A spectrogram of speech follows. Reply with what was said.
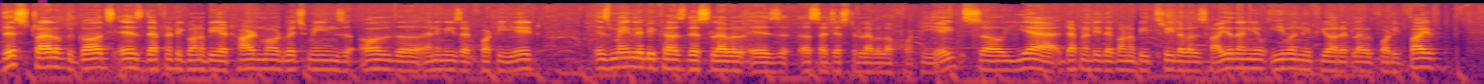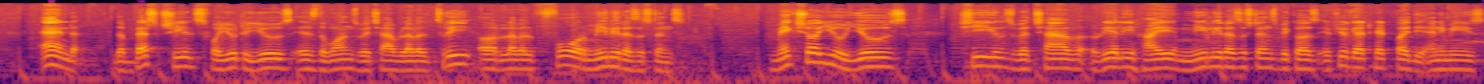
this trial of the gods is definitely going to be at hard mode which means all the enemies at 48 is mainly because this level is a suggested level of 48 so yeah definitely they're going to be three levels higher than you even if you are at level 45 and the best shields for you to use is the ones which have level 3 or level 4 melee resistance. Make sure you use shields which have really high melee resistance because if you get hit by the enemies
